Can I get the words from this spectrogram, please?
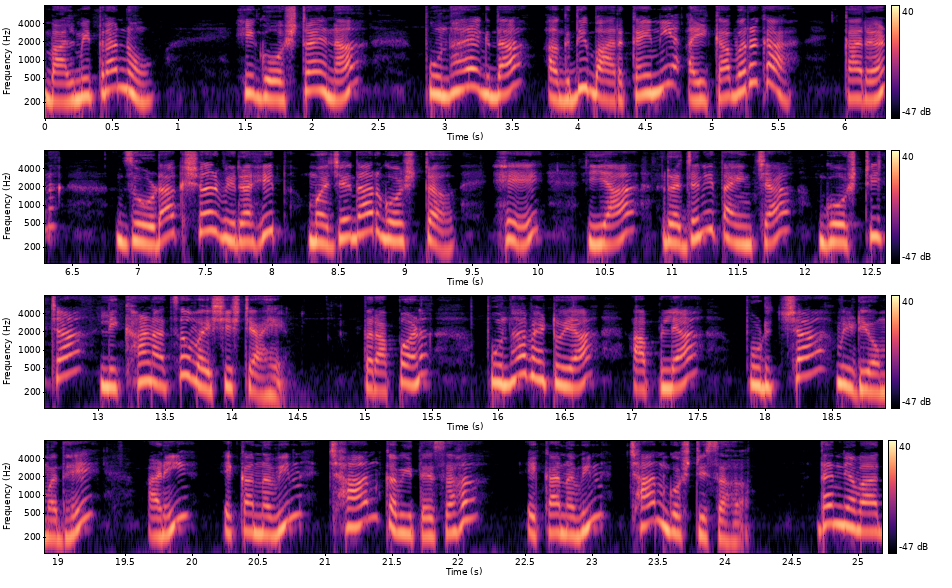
बालमित्रांनो ही गोष्ट आहे ना पुन्हा एकदा अगदी बारकाईने ऐका बरं का? कारण जोडाक्षर विरहित मजेदार गोष्ट. हे या रजनीताईंच्या गोष्टीच्या लिखाणाचं वैशिष्ट्य आहे. तर आपण पुन्हा भेटूया आपल्या पुढच्या व्हिडिओमध्ये आणि एका नवीन छान कवितेसह एका नवीन छान गोष्टीसह. धन्यवाद.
